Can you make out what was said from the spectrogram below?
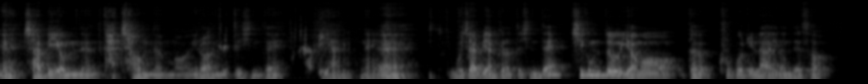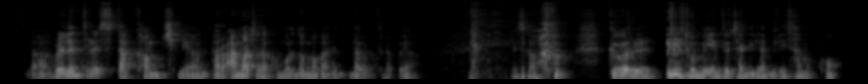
예, 자비 없는, 가차 없는 뭐 이런 네. 뜻인데, 자비한. 네. 예, 무자비한 그런 뜻인데 지금도 영어 그 구글이나 이런 데서 어, relentless.com 치면 바로 아마존.com으로 넘어간다고 그러더라고요. 그래서 그거를 도메인도 자기가 미리 사놓고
